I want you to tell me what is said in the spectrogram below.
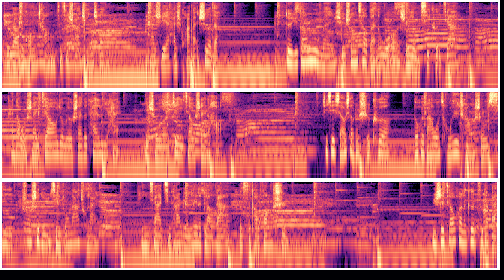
就绕着广场自己刷圈圈。大学还是滑板社的。对于刚入门学双翘板的我，说勇气可嘉。看到我摔跤又没有摔得太厉害，会说这一跤摔得好。这些小小的时刻，都会把我从日常熟悉、舒适的语境中拉出来，听一下其他人类的表达和思考方式。于是交换了各自的板，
